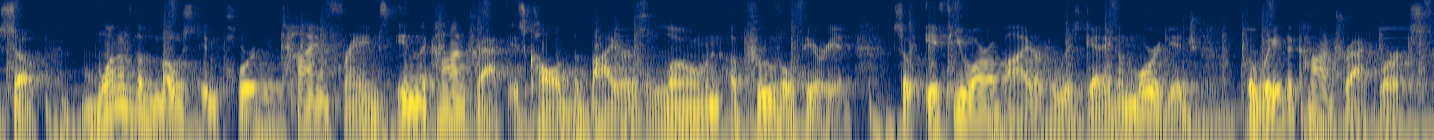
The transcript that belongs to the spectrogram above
So one of the most important time frames in the contract is called the buyer's loan approval period. So if you are a buyer who is getting a mortgage, the way the contract works,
